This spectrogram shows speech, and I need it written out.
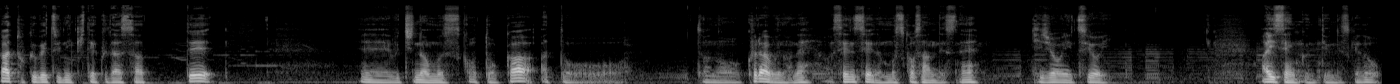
が特別に来てくださって、えー、うちの息子とかあとそのクラブのね先生の息子さんですね。非常に強い愛専君っていうんですけど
